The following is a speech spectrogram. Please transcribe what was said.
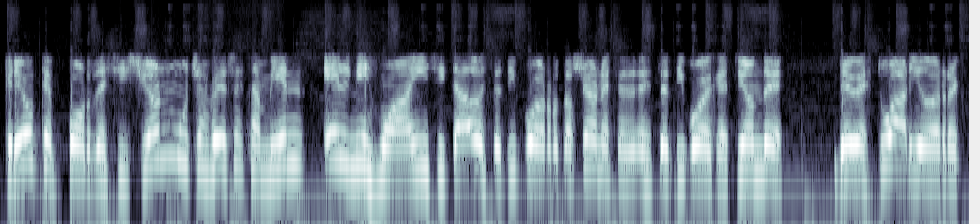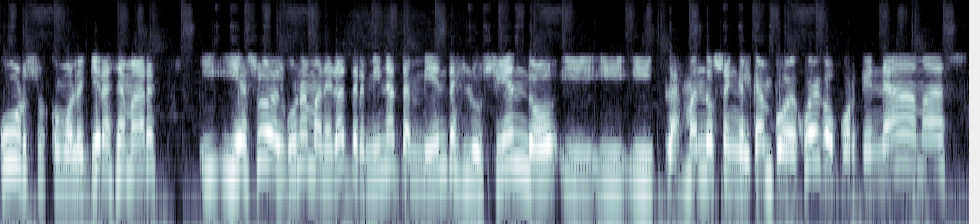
Creo que por decisión muchas veces también él mismo ha incitado este tipo de rotaciones, este, este tipo de gestión de, de vestuario, de recursos, como le quieras llamar, y, y eso de alguna manera termina también desluciendo y, y- y plasmándose en el campo de juego, porque nada más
